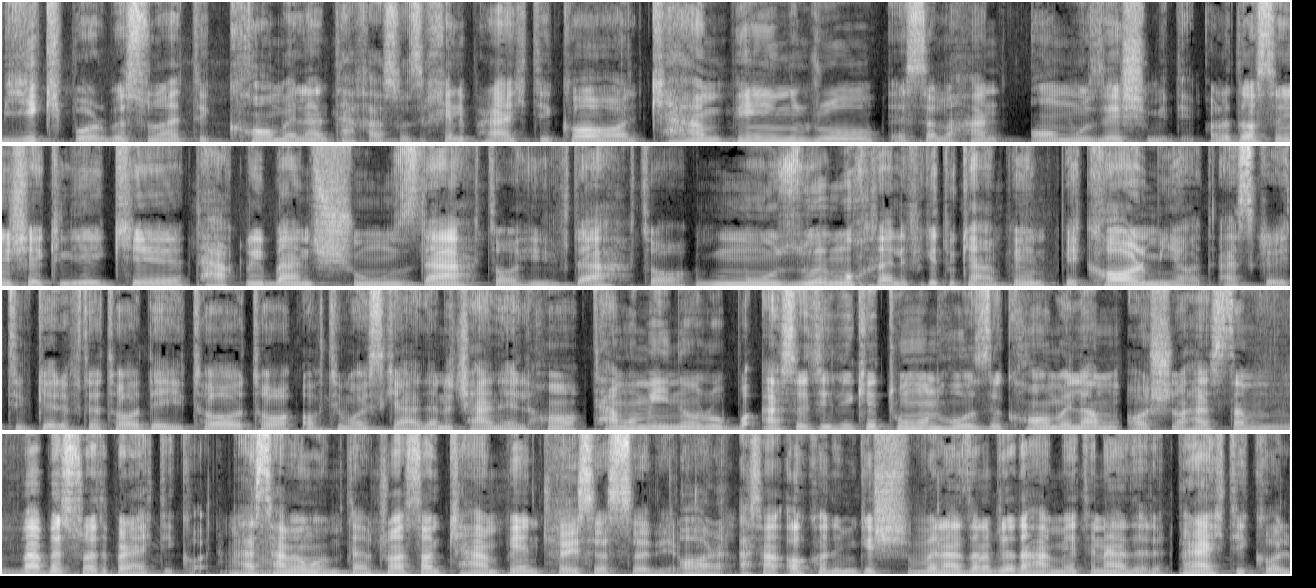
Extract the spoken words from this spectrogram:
یک بار به صورت کاملا تخصصی خیلی practical کمپین رو اصطلاحا آموزش میدیم. حالا داستان این شکلیه که تقریبا 16 تا 17 تا موضوع مختلفی که تو کمپین به کار میاد از creative گرفته تا data تا optimize کردن channel ها تمام اینا رو با اساتیدی که تو اون حوزه کاملا آشنا هستن و به صورت practical. از همه مهمتر چون اصلا کمپین case study آره اصلا آکادمیکش به نظرم زیاد اهمیتی نداره. practical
